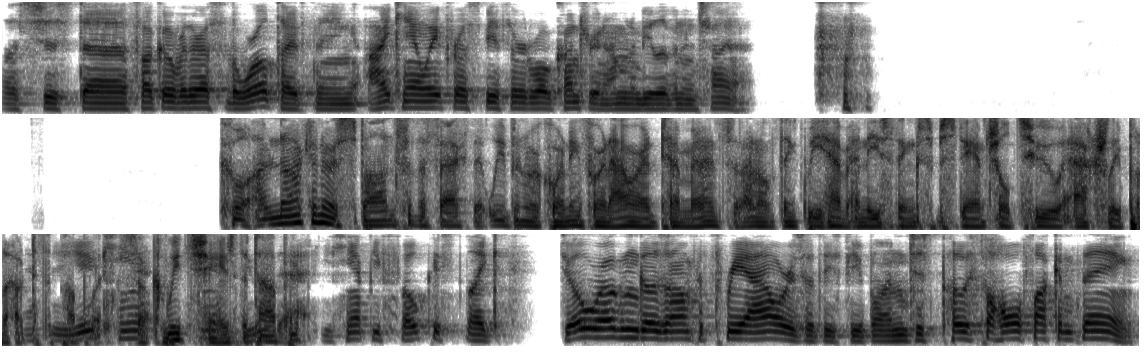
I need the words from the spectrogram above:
let's just uh, fuck over the rest of the world type thing. I can't wait for us to be a third world country and i'm going to be living in china Cool. I'm not going to respond for the fact that we've been recording for an hour and 10 minutes, and I don't think we have anything substantial to actually put out to the public. So, can't- we change the topic? that. you can't be focused like joe rogan goes on for three hours with these people and just post the whole fucking thing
